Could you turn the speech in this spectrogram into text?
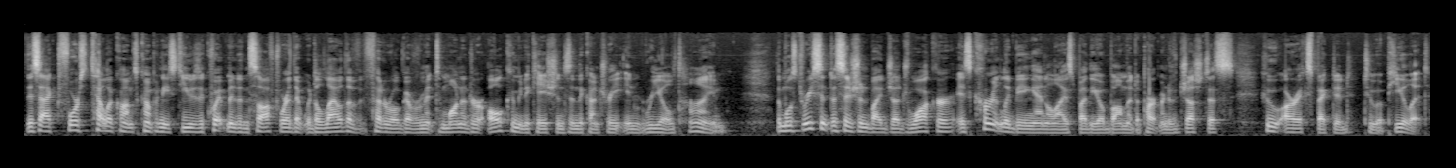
This act forced telecoms companies to use equipment and software that would allow the federal government to monitor all communications in the country in real time. The most recent decision by Judge Walker is currently being analyzed by the Obama Department of Justice, who are expected to appeal it.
